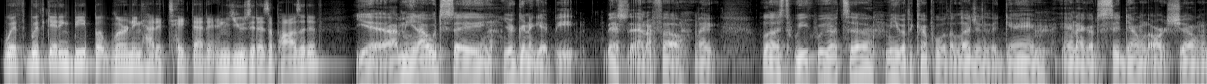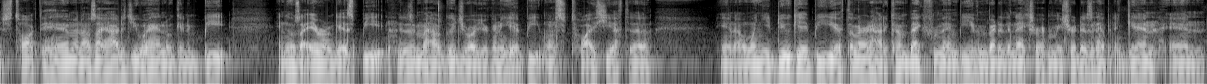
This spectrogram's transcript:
with with getting beat, but learning how to take that and use it as a positive? Yeah, I mean, I would say you're gonna get beat. That's the NFL. Like last week we got to meet with a couple of the legends of the game, and I got to sit down with Art Shell and just talk to him. And I was like, "How did you handle getting beat?" And he was like, "Everyone gets beat. It doesn't matter how good you are. You're going to get beat once or twice. You have to, you know, when you do get beat, you have to learn how to come back from that and be even better the next rep and make sure it doesn't happen again." And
